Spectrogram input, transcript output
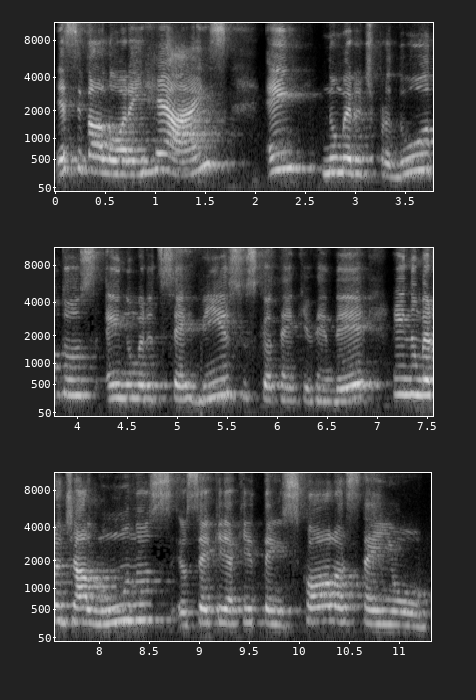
esse valor em reais, em número de produtos, em número de serviços que eu tenho que vender, em número de alunos. Eu sei que aqui tem escolas, tenho,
